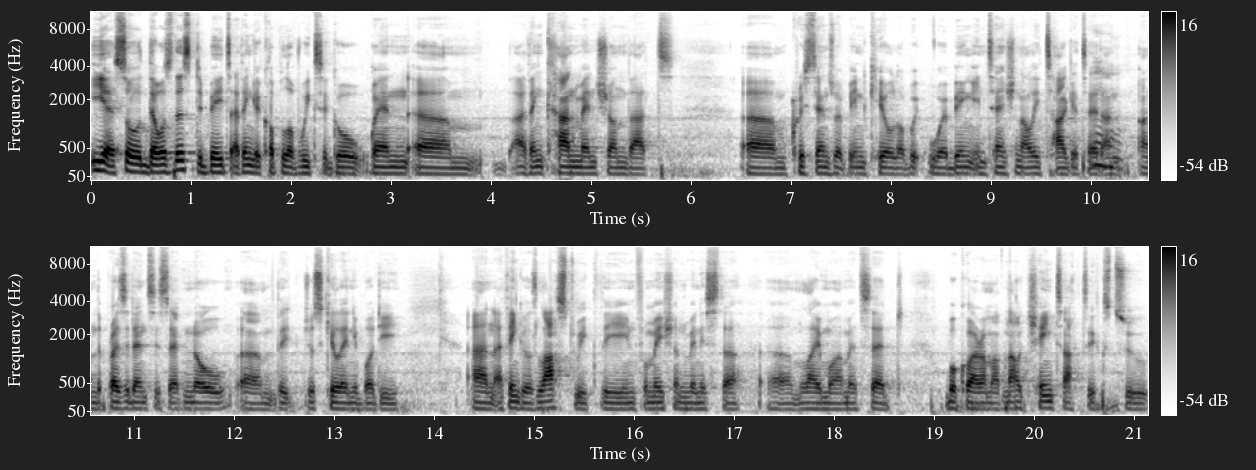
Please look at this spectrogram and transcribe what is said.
Yeah, so there was this debate, I think, a couple of weeks ago when um, I think CAN mentioned that um, Christians were being killed or were being intentionally targeted, mm -hmm. and, mm-hmm. and the presidency said no, um, they just kill anybody. And I think it was last week the information minister, um, Lai Mohammed, said Boko Haram have now changed tactics to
